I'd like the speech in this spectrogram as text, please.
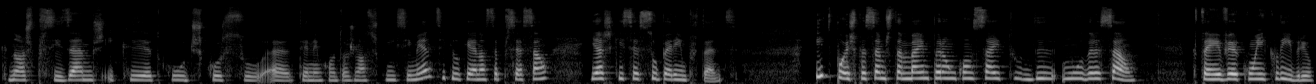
que nós precisamos e que adeque o discurso uh, tendo em conta os nossos conhecimentos e aquilo que é a nossa percepção, e acho que isso é super importante. E depois passamos também para um conceito de moderação, que tem a ver com equilíbrio.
